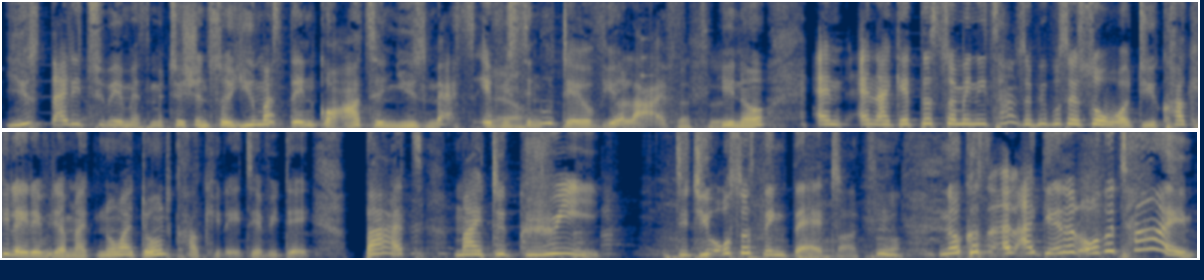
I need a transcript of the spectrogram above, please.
you study to be a mathematician so you must then go out and use maths every Yeah. single day of your life That's it. you know and and i get this so many times when people say so what do you calculate every day i'm like no i don't calculate every day but my degree did you also think that no because I, I get it all the time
